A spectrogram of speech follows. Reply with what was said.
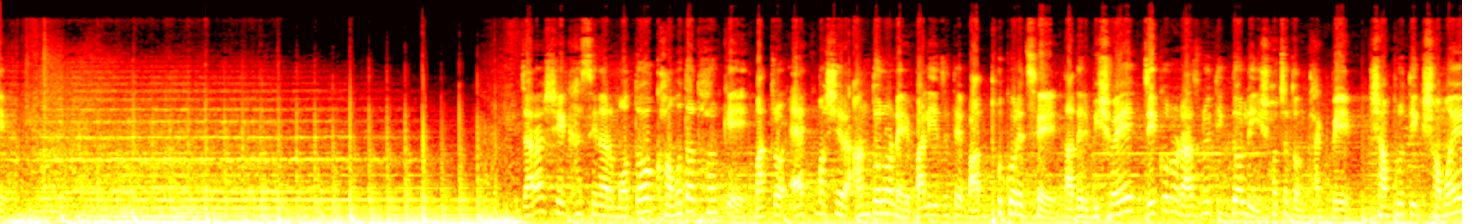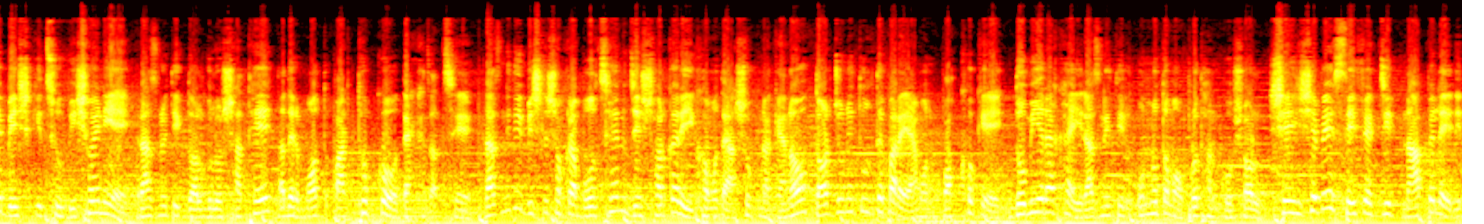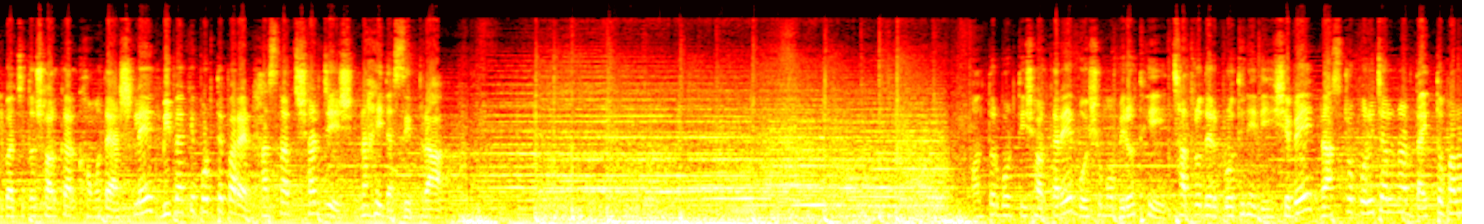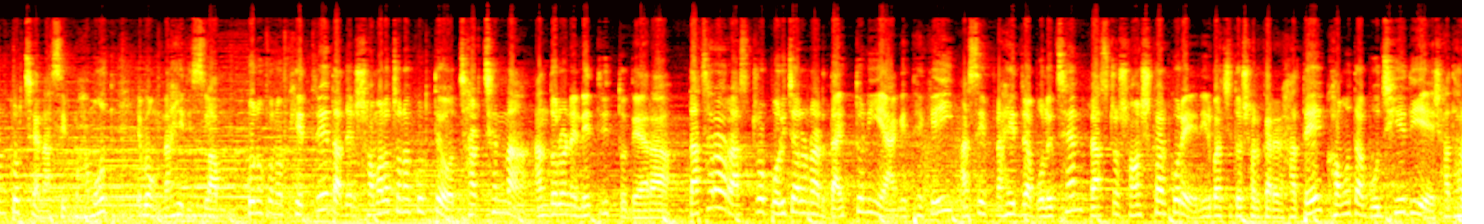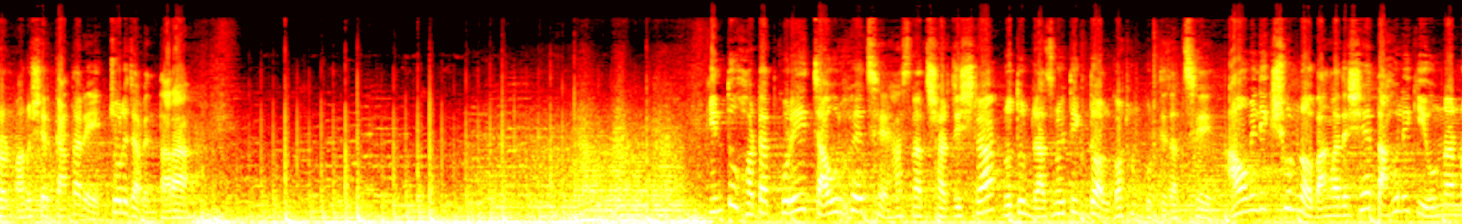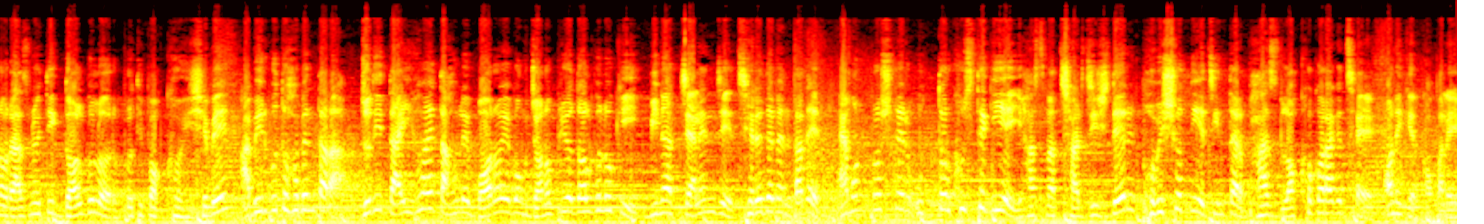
যারা শেখ হাসিনার মতো ক্ষমতাধরকে মাত্র এক মাসের আন্দোলনে পালিয়ে যেতে বাধ্য করেছে, তাদের বিষয়ে যে কোনো রাজনৈতিক দলই সচেতন থাকবে। সাম্প্রতিক সময়ে বেশ কিছু বিষয় নিয়ে রাজনৈতিক দলগুলোর সাথে তাদের মত পার্থক্য দেখা যাচ্ছে। রাজনীতি বিশ্লেষকরা বলছেন যে সরকারই ক্ষমতায় আসুক না কেন, তর্জনী তুলতে পারে এমন পক্ষকে দমিয়ে রাখাই রাজনীতির অন্যতম প্রধান কৌশল। সে হিসেবে সেফ এক্সিট না পেলে নির্বাচিত সরকার ক্ষমতায় আসলে বিপাকে পড়তে পারেন হাসনাত সার্জিস, নাহিদা সিপ্রা অন্তর্বর্তী সরকারে বৈষম্য বিরোধী ছাত্রদের প্রতিনিধি হিসেবে রাষ্ট্র পরিচালনার দায়িত্ব পালন করছেন আসিফ মাহমুদ এবং নাহিদ ইসলাম। কোন কোন ক্ষেত্রে তাদের সমালোচনা করতেও ছাড়ছেন না আন্দোলনে নেতৃত্ব দেয়ারা। তাছাড়া রাষ্ট্র পরিচালনার দায়িত্ব নিয়ে আগে থেকেই আসিফ নাহিদরা বলেছেন, রাষ্ট্র সংস্কার করে নির্বাচিত সরকারের হাতে ক্ষমতা বুঝিয়ে দিয়ে সাধারণ মানুষের কাতারে চলে যাবেন তারা। কিন্তু হঠাৎ করেই চাউর হয়েছে হাসনাত সার্জিসরা নতুন রাজনৈতিক দল গঠন করতে যাচ্ছে। আওয়ামী লীগ শূন্য বাংলাদেশে, তাহলে কি অন্যান্য রাজনৈতিক দলগুলোর প্রতিপক্ষ হিসেবে আবির্ভূত হবেন তারা? যদি তাই হয়, তাহলে বড় এবং জনপ্রিয় দলগুলো কি বিনা চ্যালেঞ্জে ছেড়ে দেবেন তাদের? এমন প্রশ্নের উত্তর খুঁজতে গিয়েই হাসনাত সার্জিসদের ভবিষ্যৎ নিয়ে চিন্তার ভাঁজ লক্ষ্য করা গেছে অনেকের কপালে।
